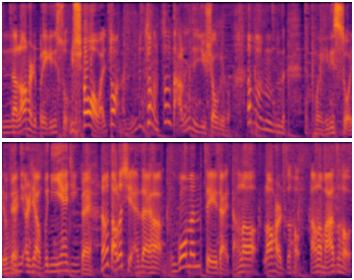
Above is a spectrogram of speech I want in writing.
嗯那老汉儿就不得跟你说，你小娃娃，你短，你长长大了你就晓得了。啊不不，不会跟你说，就捂你，而且要捂你眼睛。对那么到了现在哈，我们这一代当了老汉儿之后，当了妈之后，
